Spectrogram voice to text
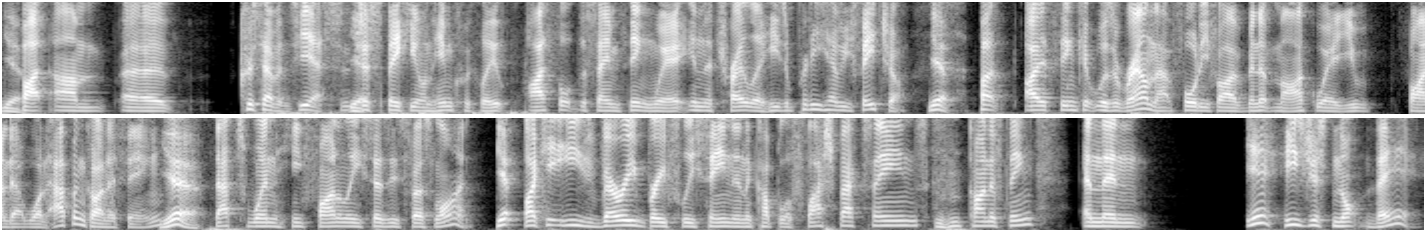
Yeah. But um, uh, Chris Evans, yes. Just speaking on him quickly, I thought the same thing. Where in the trailer he's a pretty heavy feature. Yeah. But I think it was around that forty-five minute mark where you find out what happened, kind of thing. Yeah. That's when he finally says his first line. Yep. Like he's very briefly seen in a couple of flashback scenes, Mm-hmm. kind of thing, and then yeah, he's just not there.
